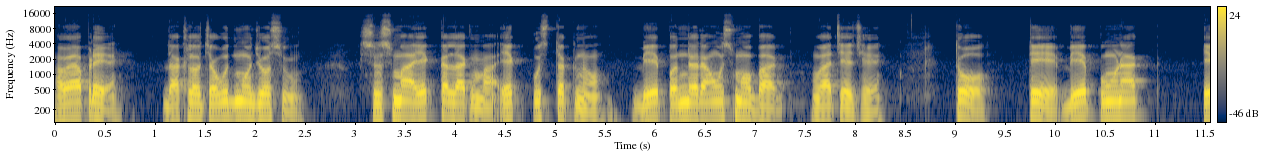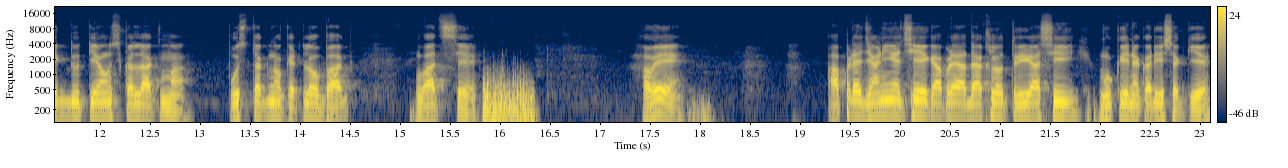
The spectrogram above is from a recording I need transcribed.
હવે આપણે દાખલો ચૌદમો જોશું. સુષ્મા એક કલાકમાં એક પુસ્તકનો બે પંદર અંશમો ભાગ વાંચે છે. તો તે બે પૂર્ણાંક એક દ્વિતીયાંશ કલાકમાં પુસ્તકનો કેટલો ભાગ વાંચશે? હવે આપણે જાણીએ છીએ કે આપણે આ દાખલો ત્રિરાશી મૂકીને કરી શકીએ.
